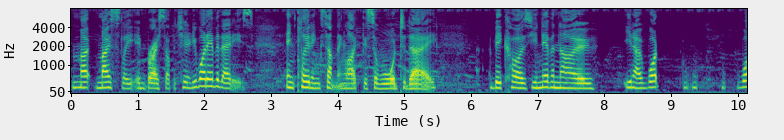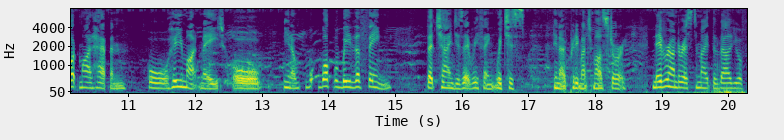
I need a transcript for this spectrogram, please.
mo- mostly embrace opportunity, whatever that is, including something like this award today, because you never know, you know what what might happen or who you might meet or you know what will be the thing that changes everything, which is you know pretty much my story. Never underestimate the value of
